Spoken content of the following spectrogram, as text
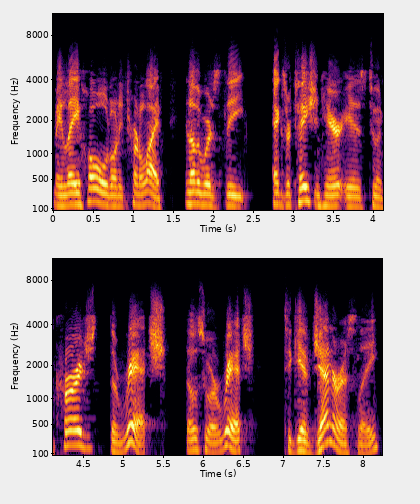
may lay hold on eternal life. In other words, the exhortation here is to encourage the rich, those who are rich, to give generously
